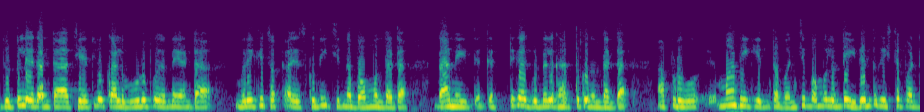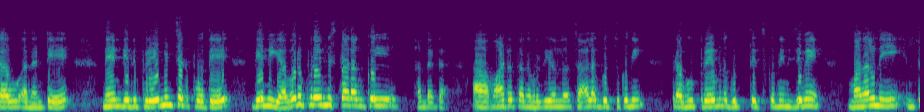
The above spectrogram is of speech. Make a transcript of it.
జుట్టు లేదంట చేతులు కాళ్ళు ఊడిపోయి ఉన్నాయంట మురికి చొక్కా వేసుకుని చిన్న బొమ్మ ఉందట. దాన్ని గట్టిగా గుండెలకు హత్తుకుని ఉందంట. అప్పుడు మా నీకు ఇంత మంచి బొమ్మలు ఉంటే ఇదెందుకు ఇష్టపడ్డావు? అని అంటే నేను దీన్ని ప్రేమించకపోతే దీన్ని ఎవరు ప్రేమిస్తారు అంకుల్? అందట. ఆ మాట తన హృదయంలో చాలా గుచ్చుకుని ప్రభు ప్రేమను గుర్తు తెచ్చుకుని నిజమే మనల్ని ఇంత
